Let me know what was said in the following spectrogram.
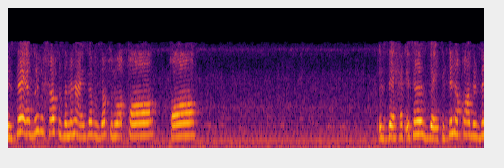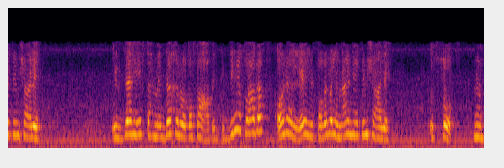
إزاي أجيب الحرف زي ما أنا عايزاه بالظبط اللي هو قا قا إزاي هتقيسها إزاي تدي لها قاعدة إزاي تمشي عليها إزاي هيفتح من الداخل ويتصاعد اديني قاعدة أقولها لايه للطالبه اللي معايا إن هي تمشي عليها الصوت. هم.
